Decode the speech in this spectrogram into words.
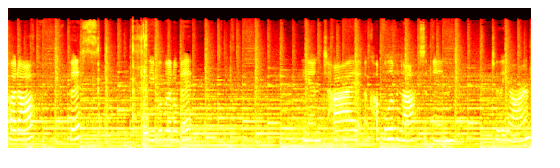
cut off this, leave a little bit, and tie a couple of knots in to the yarn.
